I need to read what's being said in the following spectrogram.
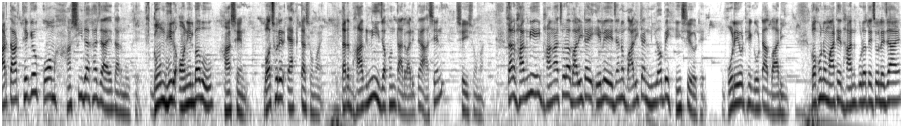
আর তার থেকেও কম হাসি দেখা যায় তার মুখে। গম্ভীর অনিলবাবু হাসেন। বছরের একটা সময়। তার ভাগ্নি যখন তার বাড়িতে আসেন, সেই সময়। তার ভাগ্নি এই ভাঙাচোরা বাড়িটায় এলে যেন বাড়িটা নীরবে হেসে ওঠে, ভরে ওঠে গোটা বাড়ি। কখনো মাঠে ধান কুড়াতে চলে যায়,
